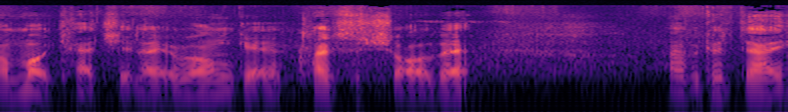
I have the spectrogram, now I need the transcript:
I might catch it later on, get a closer shot of it. Have a good day.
